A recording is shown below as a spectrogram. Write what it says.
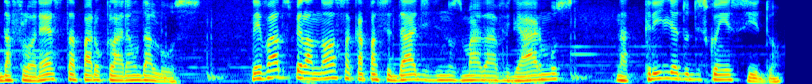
da floresta para o clarão da luz, levados pela nossa capacidade de nos maravilharmos na trilha do desconhecido.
